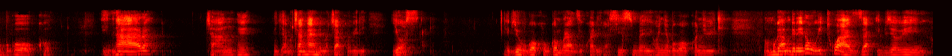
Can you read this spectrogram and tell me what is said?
ubwoko. Intara canke imiryango canke ayandi macakubiri yose. Iby'ubwoko bwo murazi ko ari rasisme ihonyabwoko n'ibiki. Umugambwe rero witwaza ibyo bintu.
